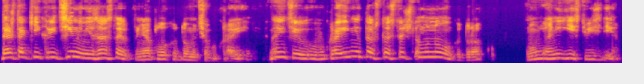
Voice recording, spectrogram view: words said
Даже такие кретины не заставят меня плохо думать об Украине. Знаете, в Украине достаточно много дураков. Ну, они есть везде.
